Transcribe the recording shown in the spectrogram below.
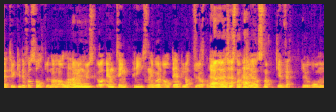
jeg tror ikke de får solgt unna alle. Nei. Men husk, og en ting, prisene går alltid helt latterlig opp. på det. Ja, ja, ja, ja, ja. snakker, snakke vettu om,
